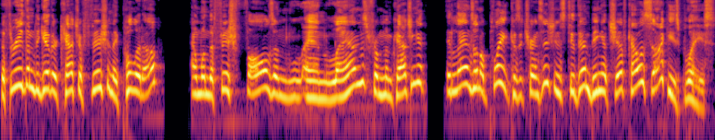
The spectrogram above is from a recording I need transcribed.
the three of them together catch a fish and they pull it up, and when the fish falls and, and lands from them catching it, it lands on a plate because it transitions to them being at Chef Kawasaki's place.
